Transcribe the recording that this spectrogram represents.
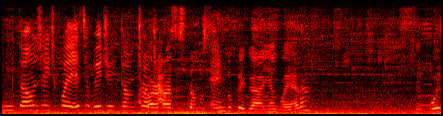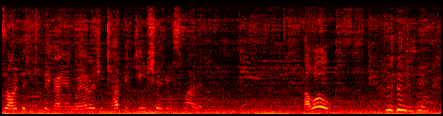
Então, gente, foi esse o vídeo. Então, tchau, Agora tchau. nós estamos É. indo pegar em Anguera. Depois, a hora que a gente pegar em Anguera, a gente rapidinho chega em Sumaré. Falou?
